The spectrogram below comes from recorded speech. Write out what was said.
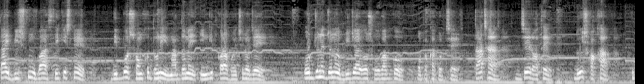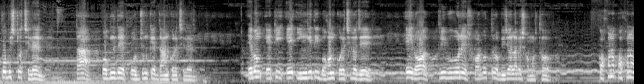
তাই বিষ্ণু বা শ্রীকৃষ্ণের দিব্য শঙ্খধ্বনির মাধ্যমে ইঙ্গিত করা হয়েছিল যে, অর্জুনের জন্য বিজয় ও সৌভাগ্য অপেক্ষা করছে। তাছাড়া যে রথে দুই সখা উপবিষ্ট ছিলেন, তা অগ্নিদেব অর্জুনকে দান করেছিলেন। এবং এটি এই ইঙ্গিতই বহন করেছিল যে, এই রথ ত্রিভুবনে সর্বত্র বিজয় লাভে সমর্থ। কখনো কখনো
